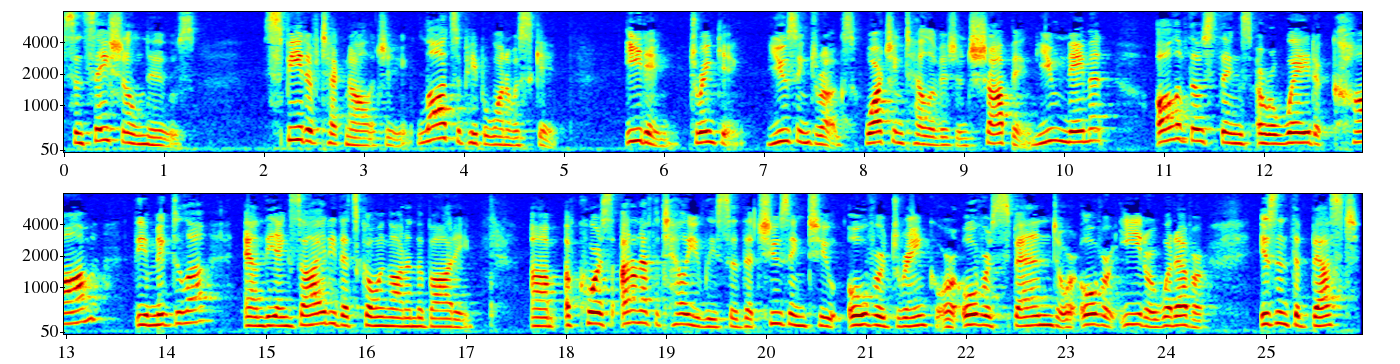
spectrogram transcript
sensational news, speed of technology. Lots of people want to escape. Eating, drinking, using drugs, watching television, shopping, you name it. All of those things are a way to calm the amygdala and the anxiety that's going on in the body. Um, of course, I don't have to tell you, Lisa, that choosing to overdrink or overspend or overeat or whatever isn't the best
